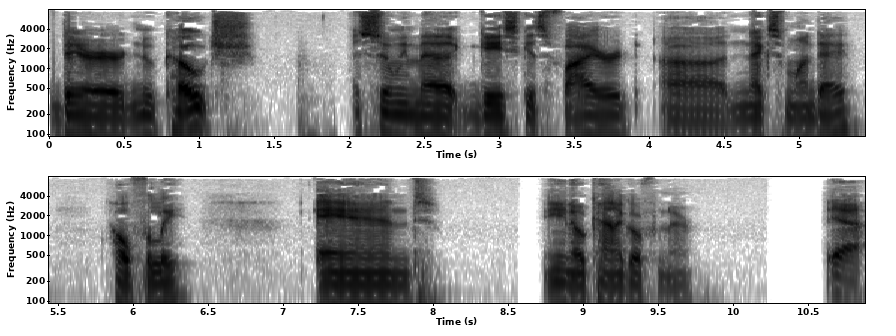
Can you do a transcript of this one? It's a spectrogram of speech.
their new coach, assuming that Gase gets fired, uh, next Monday, hopefully, and, you know, kind of go from there. Yeah.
